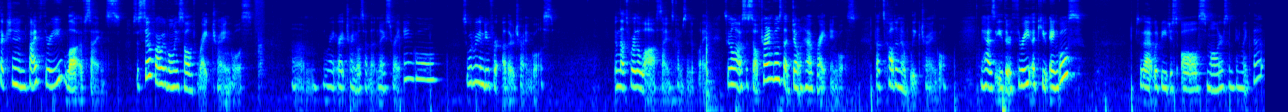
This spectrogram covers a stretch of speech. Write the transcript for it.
Section 5.3, Law of Sines. So, so far we've only solved right triangles. Um, right, right triangles have that nice right angle. So what are we going to do for other triangles? And that's where the law of sines comes into play. It's going to allow us to solve triangles that don't have right angles. That's called an oblique triangle. It has either three acute angles, so that would be just all smaller, something like that,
